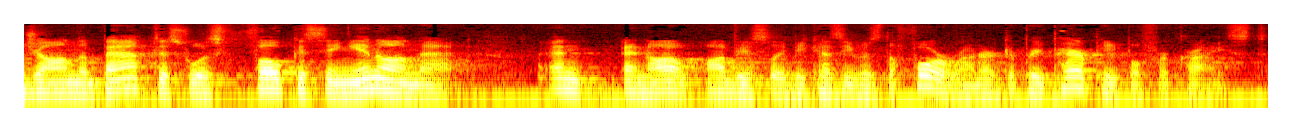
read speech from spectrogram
John the Baptist was focusing in on that. And, and obviously because he was the forerunner to prepare people for Christ.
